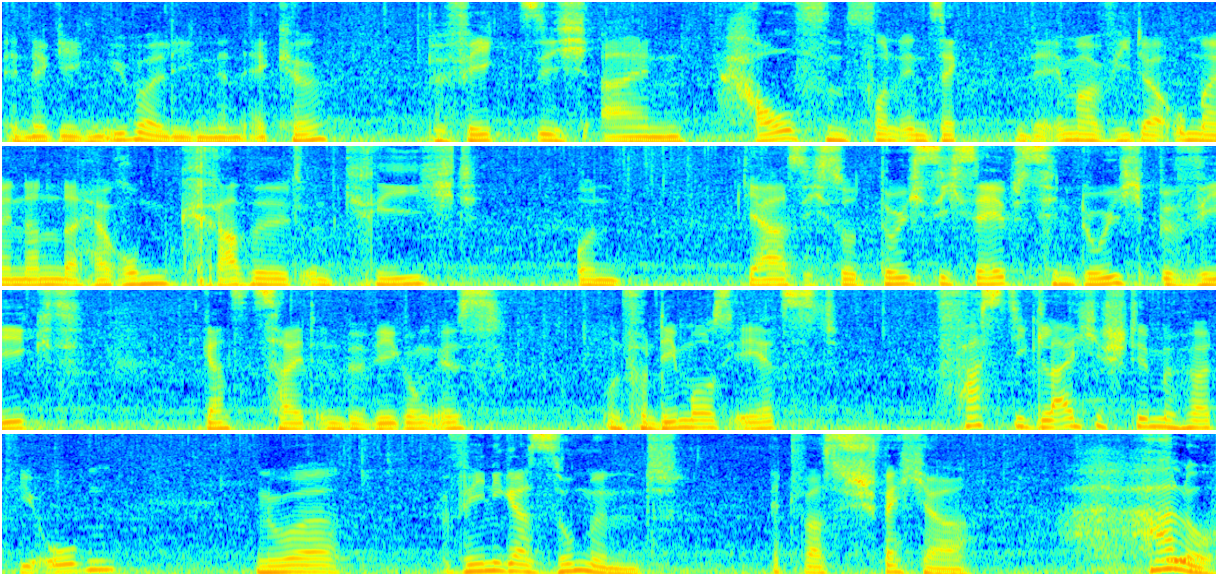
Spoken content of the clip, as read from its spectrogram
in der gegenüberliegenden Ecke bewegt sich ein Haufen von Insekten, der immer wieder umeinander herumkrabbelt und kriecht und ja, sich so durch sich selbst hindurch bewegt, ganze Zeit in Bewegung ist. Und von dem aus ihr jetzt fast die gleiche Stimme hört wie oben, nur weniger summend, etwas schwächer. Hallo,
